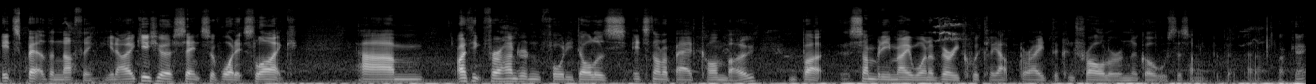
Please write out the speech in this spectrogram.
it's better than nothing. You know, it gives you a sense of what it's like. Um, I think for $140, it's not a bad combo, but somebody may want to very quickly upgrade the controller and the goggles to something a bit better. Okay.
